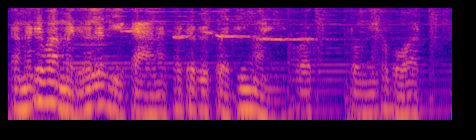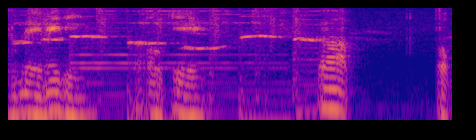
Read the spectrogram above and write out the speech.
แต่ไม่ได้ว่าหมายถึงเรื่องกิจการนะเขาจะไปเปิดที่ใหม่ เพราะตรงนี้เขาบอกว่าทำเลไม่ดีก็โอเค ก็ตก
